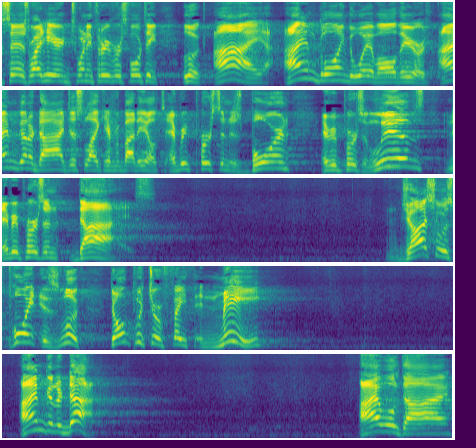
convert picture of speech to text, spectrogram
says right here in 23 verse 14, look, I, I am going the way of all the earth. I'm going to die just like everybody else. Every person is born, every person lives, and every person dies. Joshua's point is, look, don't put your faith in me. I'm going to die. I will die.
